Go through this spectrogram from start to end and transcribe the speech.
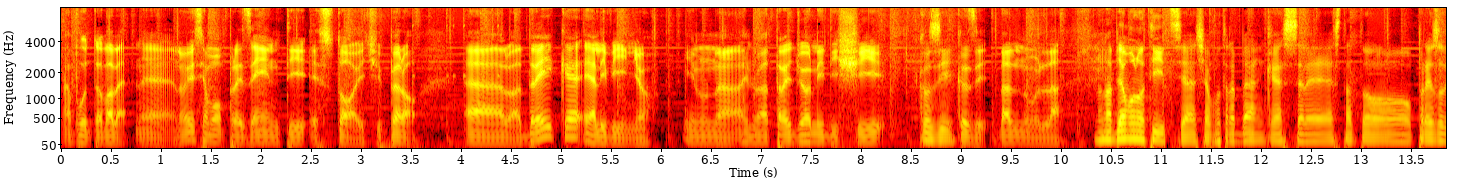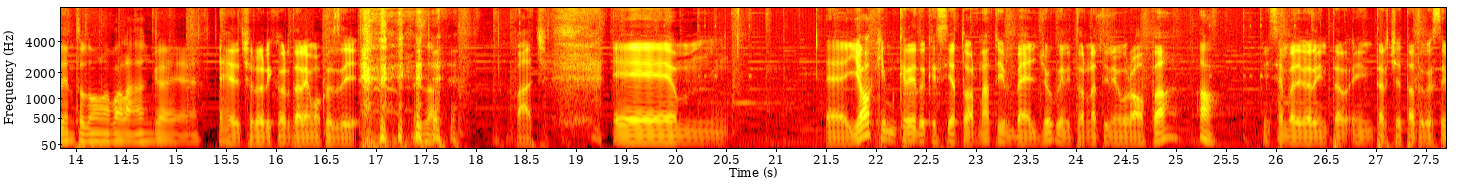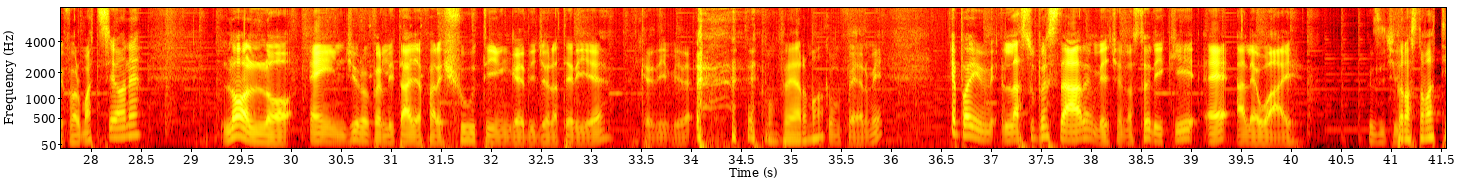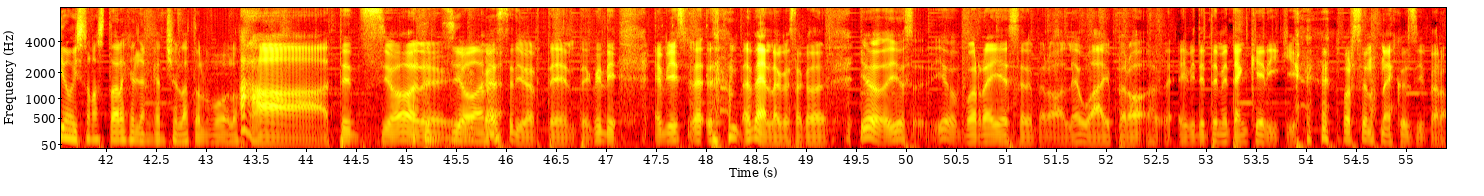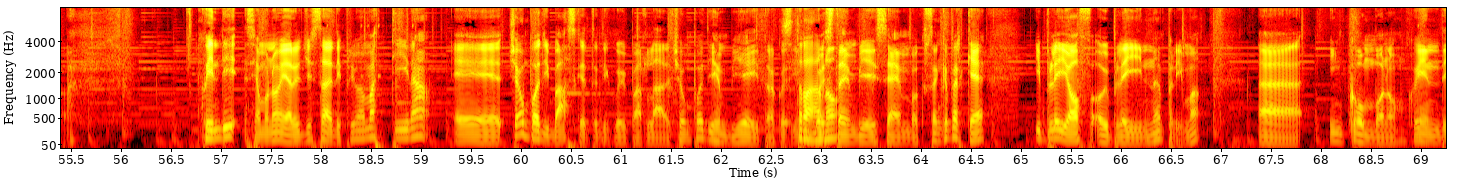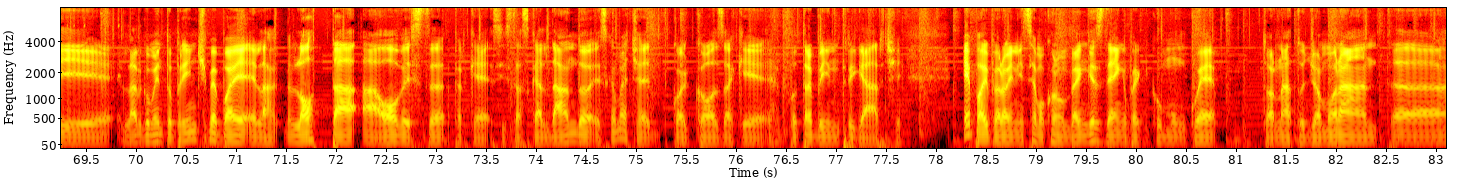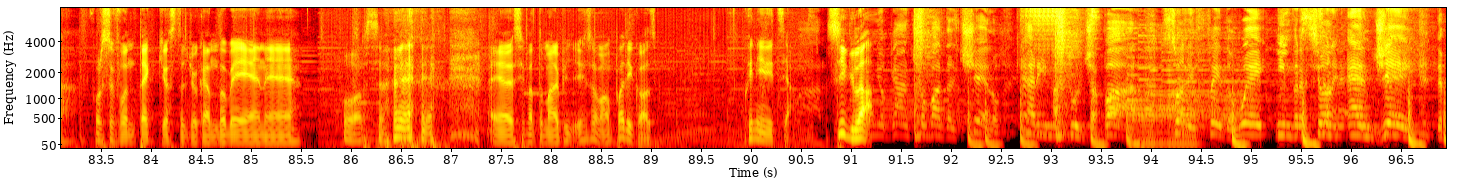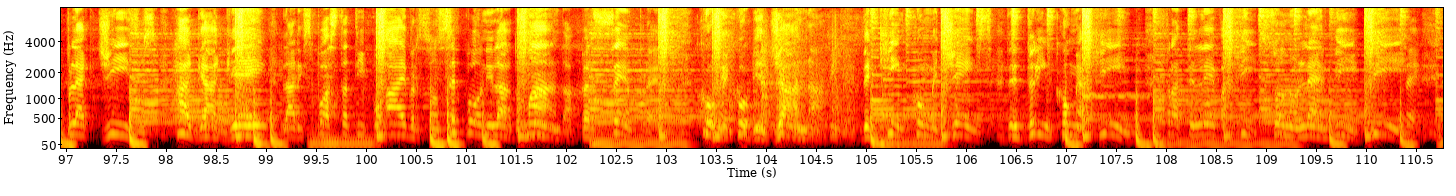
appunto, vabbè, eh, noi siamo presenti e stoici, però eh, allora, Drake è a Livigno, in una, in una tre giorni di sci, Così. così, dal nulla. Non abbiamo notizie, cioè potrebbe anche essere stato preso dentro da una valanga e... E ce lo ricorderemo così. Esatto. Pace. Ehm, eh, Joachim credo che sia tornato in Belgio, quindi tornato in Europa. Ah, Mi sembra di aver inter- intercettato questa informazione. Lollo è in giro per l'Italia a fare shooting di gelaterie. Incredibile. confermo. Confermi. E poi la superstar, invece, il nostro Ricky, è alle Hawaii. Ci Però stamattina ho visto una storia che gli hanno cancellato il volo. Ah, attenzione. Attenzione. Questo è divertente. Quindi è, mi- è bella questa cosa. Io, io- io vorrei essere però alle Hawaii, però eh, evidentemente anche Ricky. Forse non è così però. Quindi siamo noi a registrare di prima mattina e c'è un po' di basket di cui parlare, c'è un po' di NBA tra que- questa NBA Sandbox, anche perché i playoff o i play-in prima eh, incombono, quindi l'argomento principe poi è la lotta a ovest perché si sta scaldando e secondo me c'è qualcosa che potrebbe intrigarci. E poi però iniziamo con un bang dang perché comunque tornato già Morant, eh, forse Fontecchio sta giocando bene, Forse. eh, si è fatto male, più- insomma un po' di cose. Quindi iniziamo. Sigla. Il mio gancio va dal cielo, Karim Abdul-Jabbar Sono in fade away, in versione MJ The Black Jesus, Haga Gay La risposta tipo Iverson, se poni la domanda Per sempre, come Kobe e Gianna The King come James, The Dream come Hakim Frate levati, sono l'MVP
